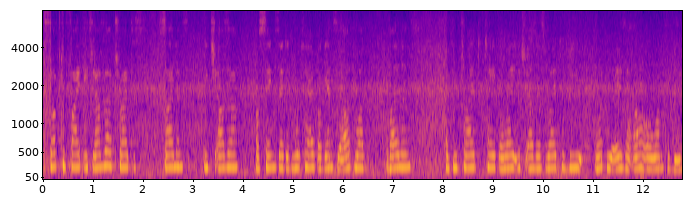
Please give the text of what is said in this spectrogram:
stop to fight each other, try to silence each other or think that it would help against the outward violence if we try to take away each other's right to be what we either are or want to be.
